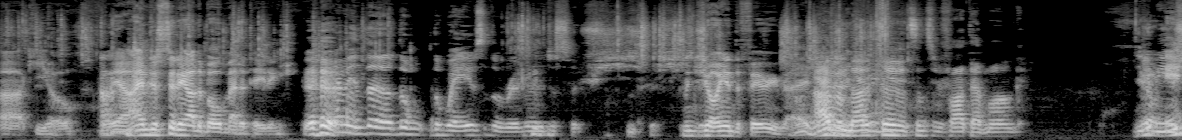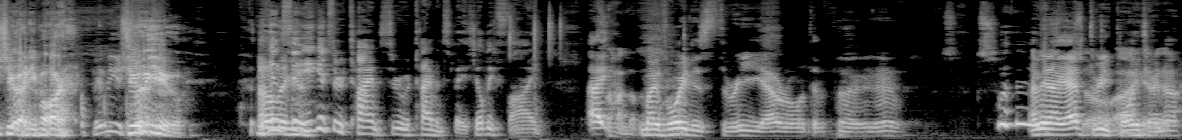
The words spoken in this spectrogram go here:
uh, Kiho. So, yeah, I'm just sitting on the boat meditating, I mean, the, the the waves of the river just. enjoying the ferry ride. I haven't meditated since we fought that monk. You don't you need should. you anymore, Maybe you do should. you? He I don't can, think see, it's- he gets through time through time and space. He'll be fine. I Oh, no. my void is three. I don't know what the. I mean, I have So, three I points get right it. now.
